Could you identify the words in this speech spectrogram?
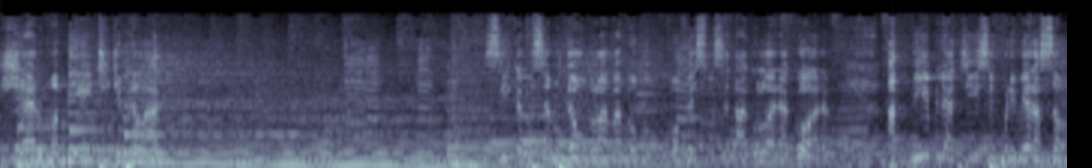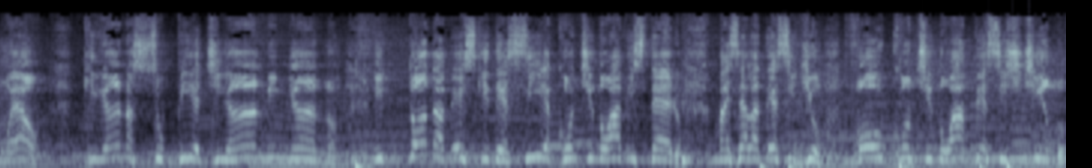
gera um ambiente de milagre. Zica, você não deu um glória, mas vamos, vamos ver se você dá glória agora. A Bíblia diz em 1 Samuel que Ana subia de ano em ano, e toda vez que descia, continuava estéreo. Mas ela decidiu: vou continuar persistindo,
